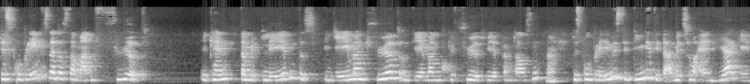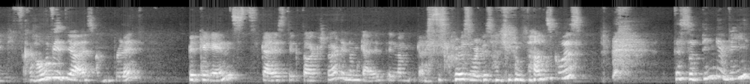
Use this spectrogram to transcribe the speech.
Das Problem ist nicht, dass der Mann führt. Ich kann damit leben, dass jemand führt und jemand geführt wird beim Tanzen. Ja. Das Problem ist die Dinge, die damit so einhergehen. Die Frau wird ja als komplett begrenzt geistig dargestellt in einem, Ge in einem Geisteskurs, wollte ich sagen, in einem Tanzkurs. Das so Dinge wie,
